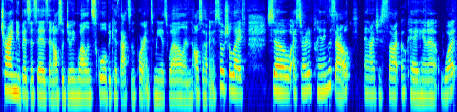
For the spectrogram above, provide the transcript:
trying new businesses and also doing well in school because that's important to me as well. And also having a social life. So I started planning this out and I just thought, okay, Hannah, what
